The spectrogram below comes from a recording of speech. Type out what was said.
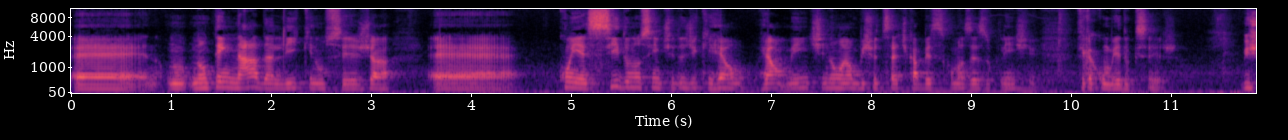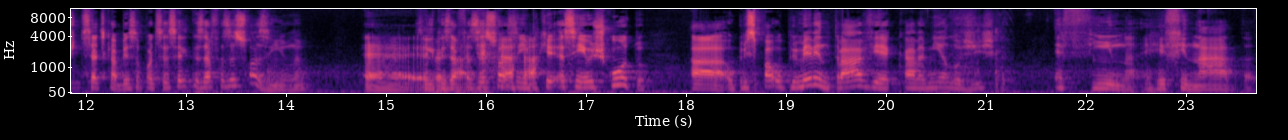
é, não, não tem nada ali que não seja é, conhecido no sentido de que real, realmente não é um bicho de sete cabeças, como às vezes o cliente fica com medo que seja. Bicho de sete cabeças pode ser se ele quiser fazer sozinho, né? É, se ele é quiser fazer sozinho. Porque, assim, eu escuto, o principal, o primeiro entrave é, cara, minha logística é fina, é refinada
